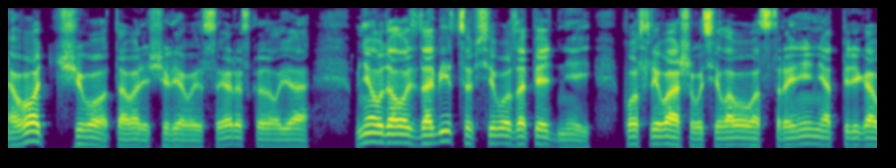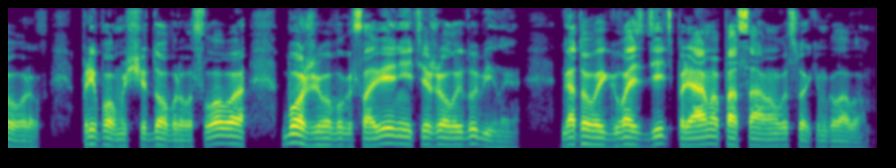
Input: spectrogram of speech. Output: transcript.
«Вот чего, товарищи левые сэры, — сказал я, — мне удалось добиться всего за пять дней после вашего силового отстранения от переговоров при помощи доброго слова, Божьего благословения и тяжелой дубины, готовой гвоздить прямо по самым высоким головам».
